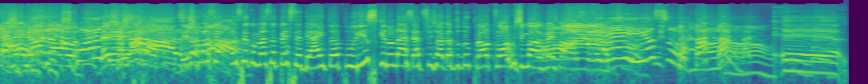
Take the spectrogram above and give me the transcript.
É melhor não. Deixa eu falar, deixa Então você, você começa a perceber, ah, então é por isso que não dá certo, você joga tudo pronto logo de uma vez. "Ah, Que isso? Não. Não. É,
